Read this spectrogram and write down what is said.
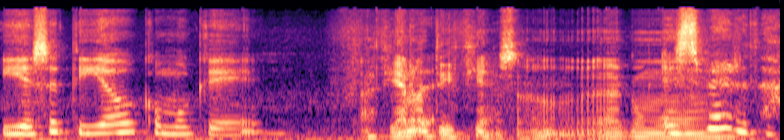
Y ese tío como que... Hacía noticias, ¿no? Era como... Es verdad.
